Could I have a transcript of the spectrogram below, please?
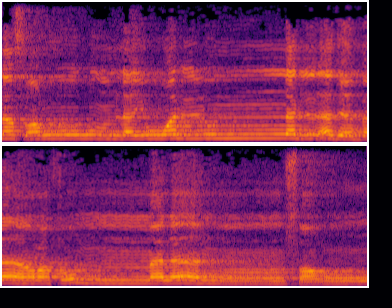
نصروهم ليولن الأدبار ثم لا ينصرون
